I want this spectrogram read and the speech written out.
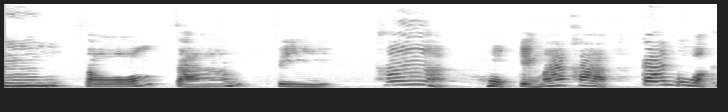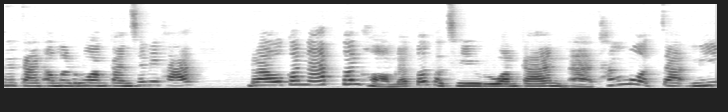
1 2 3 4 5 6 เก่งมากค่ะ การบวกคือการเอามารวมกันใช่ไหมคะ เราก็นับต้นหอมและต้นผักชีรวมกันอ่าทั้งหมดจะมี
